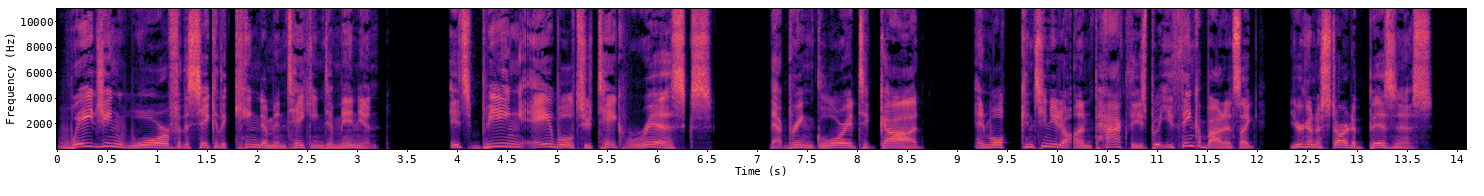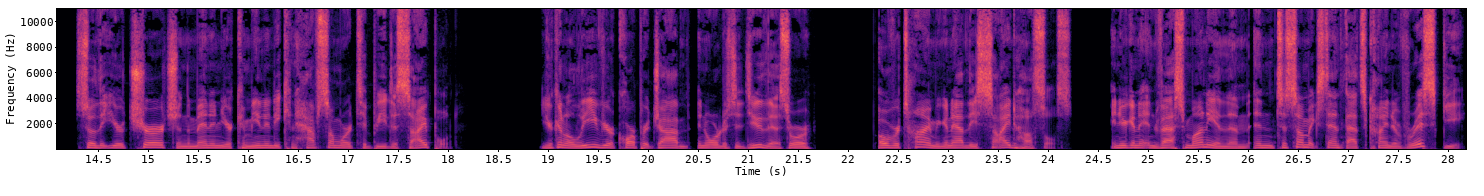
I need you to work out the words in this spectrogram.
waging war for the sake of the kingdom and taking dominion. It's being able to take risks that bring glory to God. And we'll continue to unpack these. But you think about it, it's like you're going to start a business so that your church and the men in your community can have somewhere to be discipled. You're going to leave your corporate job in order to do this. Or over time, you're going to have these side hustles and you're going to invest money in them. And to some extent, that's kind of risky.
